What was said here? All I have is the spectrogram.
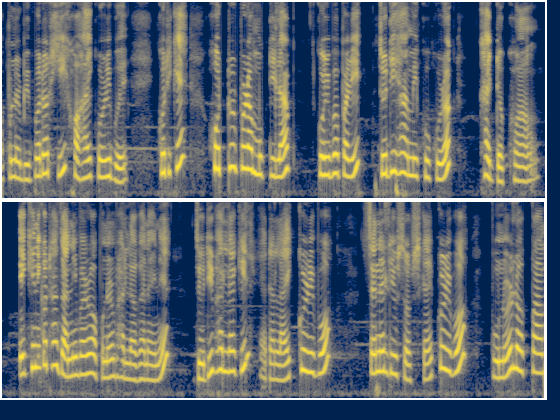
আপোনাৰ বিপদত সি সহায় কৰিবই। গতিকে শত্ৰুৰ পৰা মুক্তি লাভ কৰিব পাৰি যদিহে আমি কুকুৰক খাদ্য খুৱাওঁ। এইখিনি কথা জানি বাৰু আপোনাৰ ভাল লগা নাইনে? যদি ভাল লাগিল এটা লাইক কৰিব চেনেলটিও ছাবস্ক্ৰাইব কৰিব পুনৰ লগ পাম।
